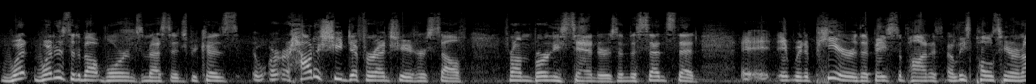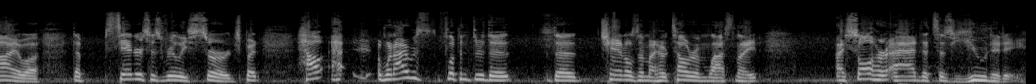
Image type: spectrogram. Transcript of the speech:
what what is it about Warren's message? Because, or how does she differentiate herself from Bernie Sanders in the sense that it, it would appear that, based upon at least polls here in Iowa, that Sanders has really surged. But how, when I was flipping through the the channels in my hotel room last night, I saw her ad that says unity.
